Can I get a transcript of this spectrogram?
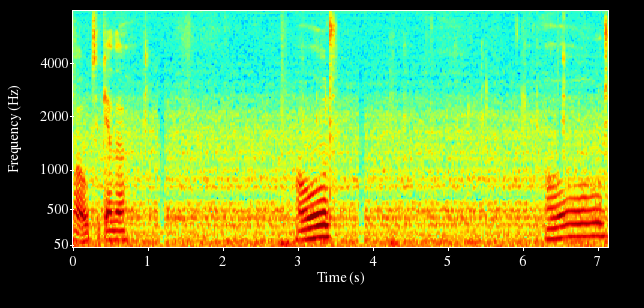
Hold together. Hold. Hold.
